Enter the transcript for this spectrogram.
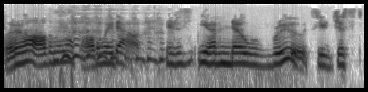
all the way up, all the way down. You just, you have no roots. You just,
